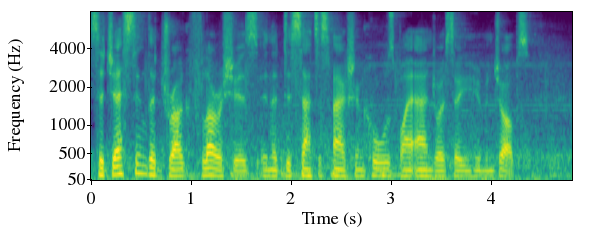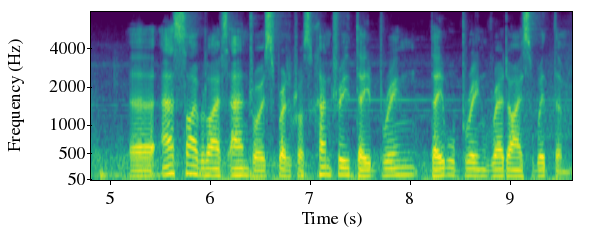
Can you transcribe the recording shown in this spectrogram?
suggesting the drug flourishes in the dissatisfaction caused by androids taking human jobs. Uh, as CyberLife's androids spread across the country, they bring they will bring red ice with them.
